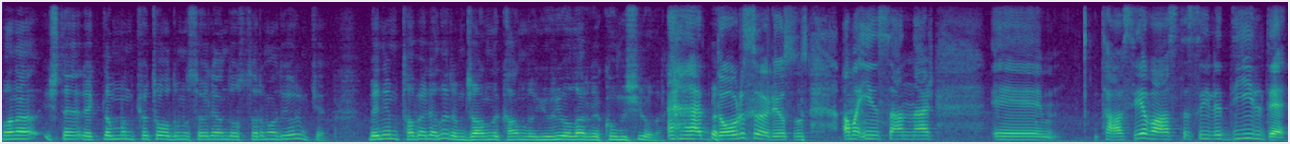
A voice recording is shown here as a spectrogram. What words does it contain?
Bana işte reklamın kötü olduğunu söyleyen dostlarıma diyorum ki benim tabelalarım canlı kanlı yürüyorlar ve konuşuyorlar. Doğru söylüyorsunuz. Ama insanlar e, tavsiye vasıtasıyla değil de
